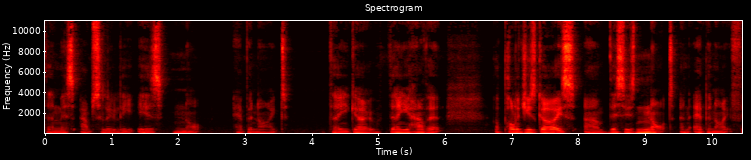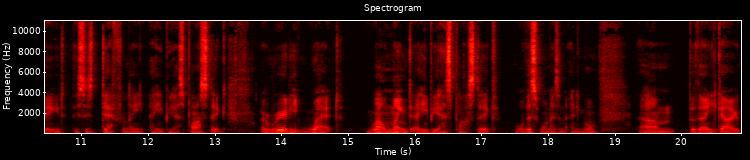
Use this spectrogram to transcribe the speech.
then this absolutely is not ebonite there you go. There you have it. Apologies, guys. Um, this is not an ebonite feed. This is definitely ABS plastic. A really wet, well-made ABS plastic. Well, this one isn't anymore. Um, but there you go.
